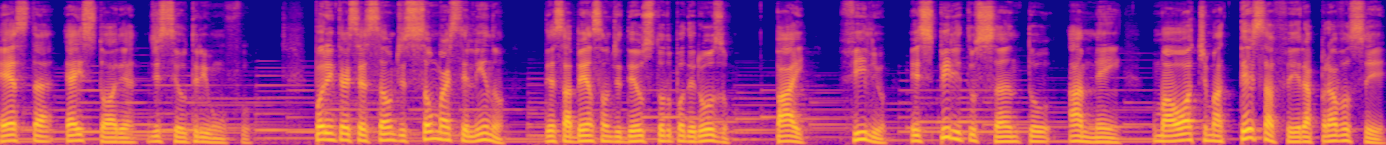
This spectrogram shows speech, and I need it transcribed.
Esta é a história de seu triunfo. Por intercessão de São Marcelino, dessa bênção de Deus Todo-Poderoso, Pai, Filho, Espírito Santo. Amém. Uma ótima terça-feira para você.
